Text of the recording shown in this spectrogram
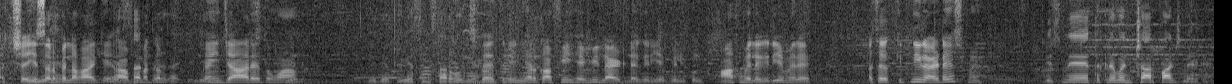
अच्छा ये सर पे लगा के आप मतलब कहीं जा रहे तो वहाँ? ये देखो ये संसार हो गया। बेहतरीन। यार काफ़ी हैवी लाइट लग रही है बिल्कुल। आँख में लग रही है मेरे। अच्छा कितनी लाइट है इसमें? इसमें तकरीबन चार पाँच लाइट है।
